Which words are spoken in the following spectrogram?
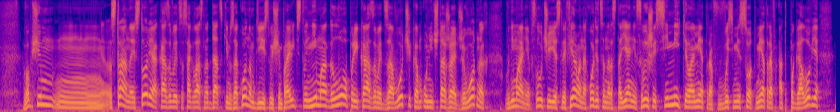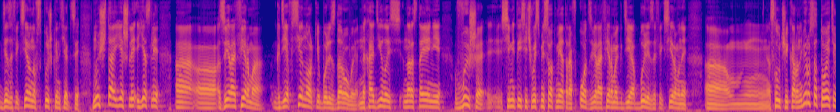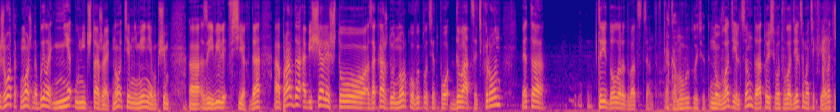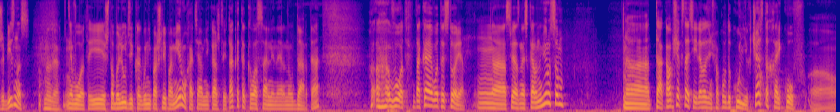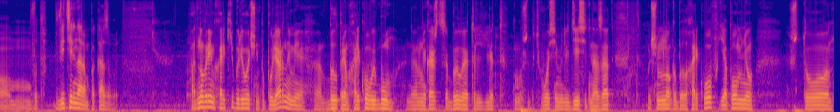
В общем, странная история. Оказывается, согласно датским законам, действующим правительство не могло приказывать заводчикам уничтожать животных. Внимание, в случае, если ферма находится на расстоянии свыше 7 километров 800 метров от поголовья, где зафиксирована вспышка инфекции. Ну, считай, если, если а, а, звероферма, где все норки были здоровые, находилась на расстоянии выше 7800 метров от зверофермы, где были зафиксированы а, случаи коронавируса, то этих животных можно было не уничтожать. Но, тем не менее, в общем, а, заявили всех. Да? А, правда, обещали, что за каждую норку выплатят по 20 крон. Это 3 доллара 20 центов. А кому выплатят? Ну, владельцам, да, то есть вот владельцам этих ферм, это же бизнес. Ну да. Вот, и чтобы люди как бы не пошли по миру, хотя, мне кажется, и так это колоссальный, наверное, удар, да. Вот, такая вот история, а, связанная с коронавирусом. А, так, а вообще, кстати, Илья Владимирович, по поводу куньих. Часто хорьков а, вот ветеринарам показывают? Одно время хорьки были очень популярными. Был прям хорьковый бум. Да, мне кажется, было это лет, может быть, 8 или 10 назад. очень много было хорьков. Я помню, что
